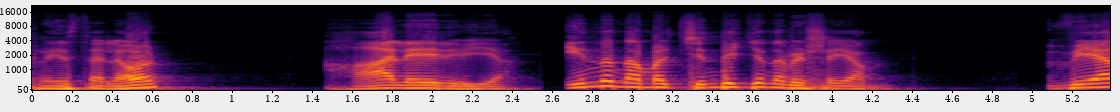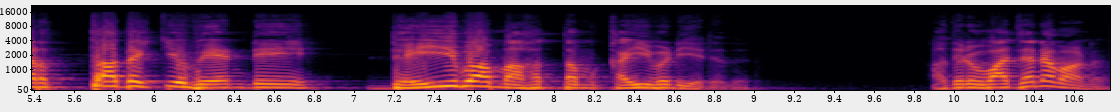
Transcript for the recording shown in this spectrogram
പ്രേസ്തലോൺ ലിയ ഇന്ന് നമ്മൾ ചിന്തിക്കുന്ന വിഷയം വ്യർത്ഥതയ്ക്ക് വേണ്ടി ദൈവമഹത്വം കൈവടിയരുത്. അതൊരു വചനമാണ്.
